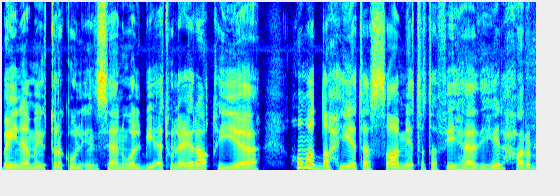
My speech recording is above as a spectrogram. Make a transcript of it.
بينما يترك الإنسان والبيئة العراقية هما الضحية الصامتة في هذه الحرب.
